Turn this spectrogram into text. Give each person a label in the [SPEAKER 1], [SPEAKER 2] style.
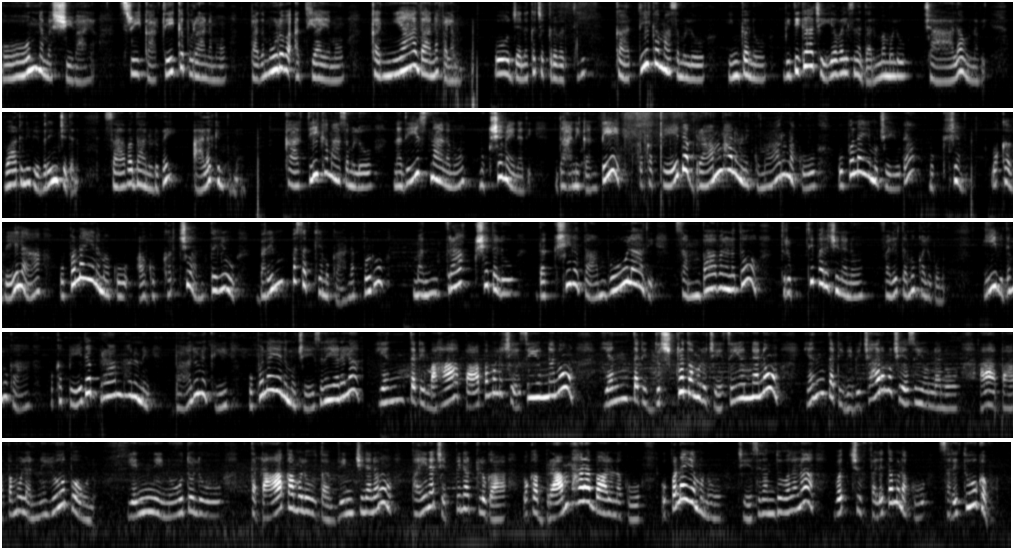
[SPEAKER 1] ఓం నమ శివాయ. శ్రీ కార్తీక పురాణము పదమూడవ అధ్యాయము కన్యాదాన ఫలము. ఓ జనక చక్రవర్తి కార్తీక మాసములో ఇంకను విధిగా చెయ్యవలసిన ధర్మములు చాలా ఉన్నవి. వాటిని వివరించదను. సావధానుడిపై ఆలకింపుము. కార్తీక మాసములో నదీ స్నానము ముఖ్యమైనది. దానికంటే ఒక పేద బ్రాహ్మణుని కుమారునకు ఉపనయము చేయుట ముఖ్యం. ఒకవేళ ఉపనయనముకు అగు ఖర్చు అంతయు భరింపసఖ్యము కానప్పుడు మంత్రాక్షతలు దక్షిణ తాంబూలాది సంభావనలతో తృప్తిపరిచినను ఫలితము కలుగును. ఈ విధముగా ఒక పేద బ్రాహ్మణుని బాలునికి ఉపనయనము చేసిన ఎడల ఎంతటి మహాపాపములు చేసియున్నను ఎంతటి దుష్కృతములు చేసియున్నను ఎంతటి వ్యభిచారము చేసియున్నను ఆ పాపములన్నీ పోవును. ఎన్ని నూతులు తటాకములు తవ్వించినను పైన చెప్పినట్లుగా ఒక బ్రాహ్మణ బాలునకు ఉపనయమును చేసినందువలన వచ్చు ఫలితమునకు సరితూగవు.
